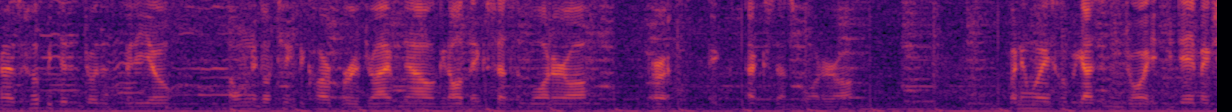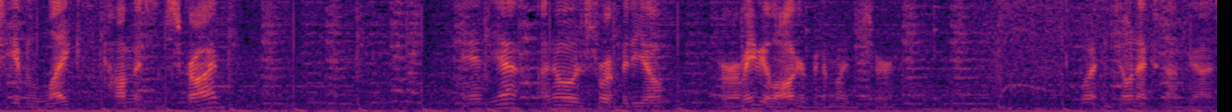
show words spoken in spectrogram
guys, I hope you did enjoy this video. I want to go take the car for a drive now, get all the excessive water off, or excess water off. But anyway, hope you guys did enjoy. If you did, make sure you give it a like, comment, subscribe, And yeah, I know it was a short video, or maybe a longer, but I'm not sure. But until next time, guys.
